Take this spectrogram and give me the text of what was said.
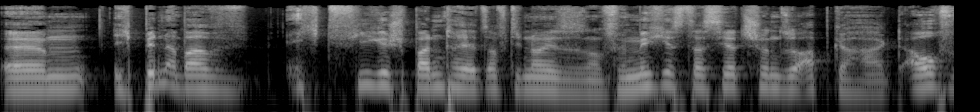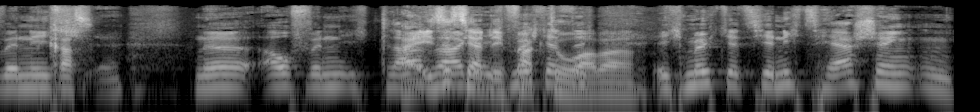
Ähm, ich bin aber echt viel gespannter jetzt auf die neue Saison. Für mich ist das jetzt schon so abgehakt. Auch wenn ich, äh, ne, auch wenn ich klar Ja, sage, ja de ich, möchte facto, jetzt aber- nicht, ich möchte jetzt hier nichts herschenken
